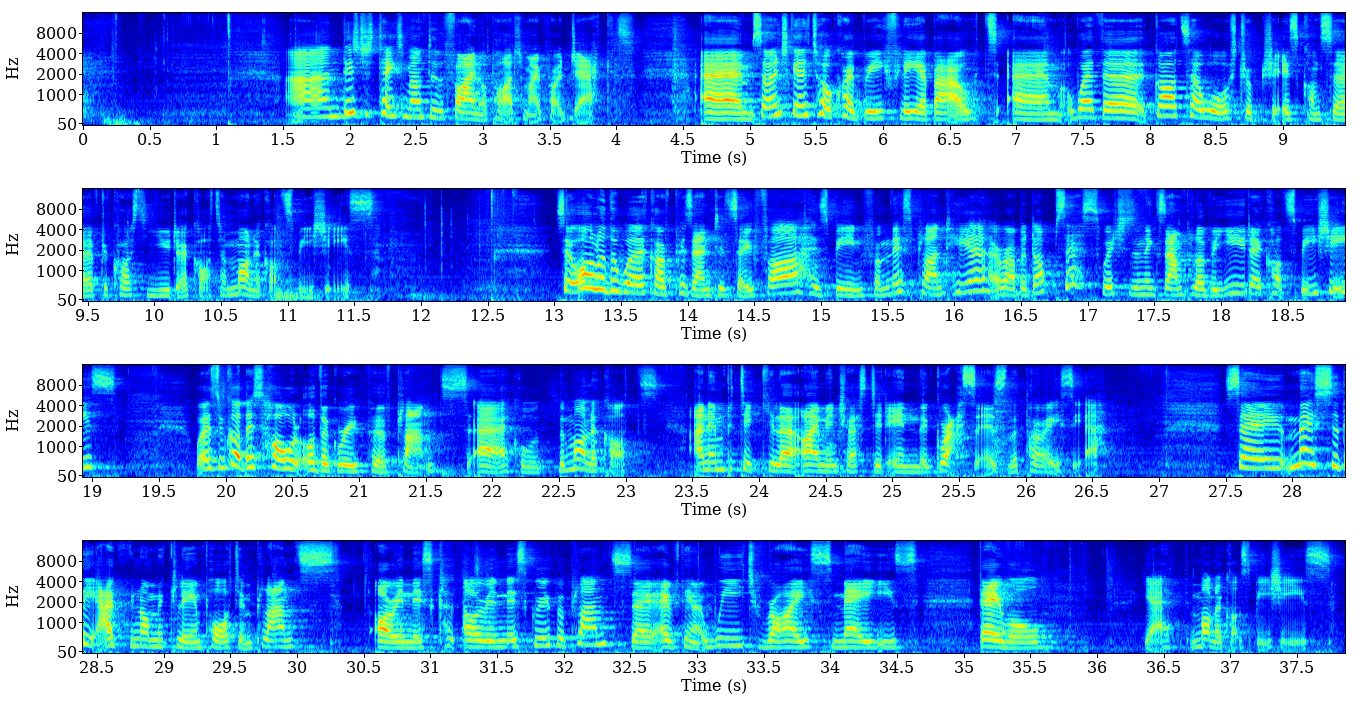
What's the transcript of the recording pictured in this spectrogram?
And this just takes me on to the final part of my project. Um, so I'm just going to talk quite briefly about um, whether guard cell wall structure is conserved across eudicot and monocot species. So all of the work I've presented so far has been from this plant here, Arabidopsis, which is an example of a eudicot species. Whereas we've got this whole other group of plants uh, called the monocots. And in particular, I'm interested in the grasses, the Poaceae. So most of the agronomically important plants are in this, are in this group of plants. So everything like wheat, rice, maize, they're all yeah, monocot species.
